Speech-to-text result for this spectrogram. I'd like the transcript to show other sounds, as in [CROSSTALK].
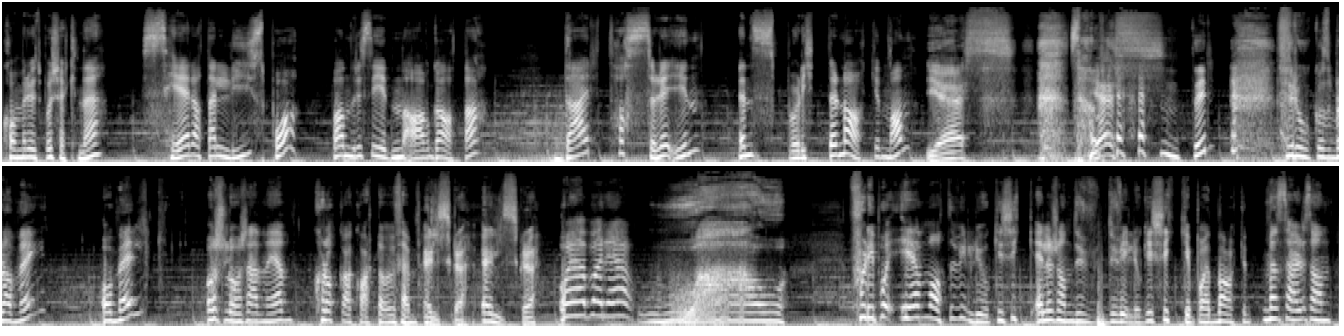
Kommer ut på kjøkkenet, ser at det er lys på på andre siden av gata. Der tasser det inn en splitter naken mann Yes! [LAUGHS] som Yes! henter frokostblanding og melk og slår seg ned klokka kvart over fem. Elsker det. Elsker det. Og jeg bare wow! Fordi på en måte vil du jo ikke kikke Eller sånn, du, du vil jo ikke kikke på en naken Men så er det sånn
